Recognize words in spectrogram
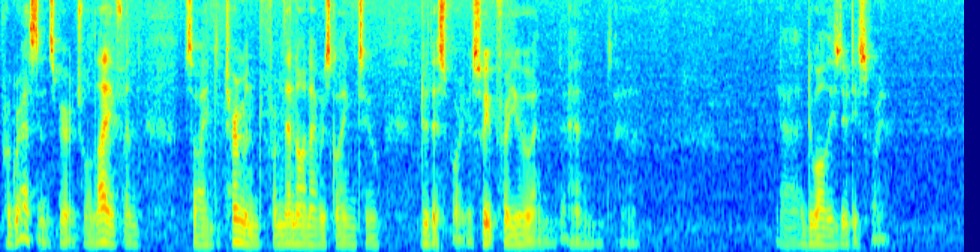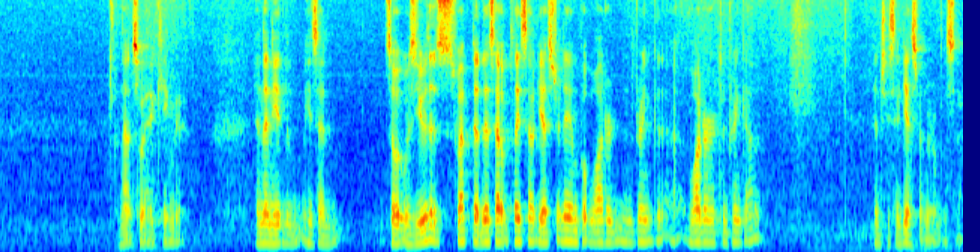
progress in spiritual life. And so I determined from then on I was going to do this for you, sweep for you, and, and uh, do all these duties for you. And that's why I came here. And then he, he said, so it was you that swept at this out, place out yesterday and put water and drink, uh, water to drink out? And she said, yes, Venerable Sir.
